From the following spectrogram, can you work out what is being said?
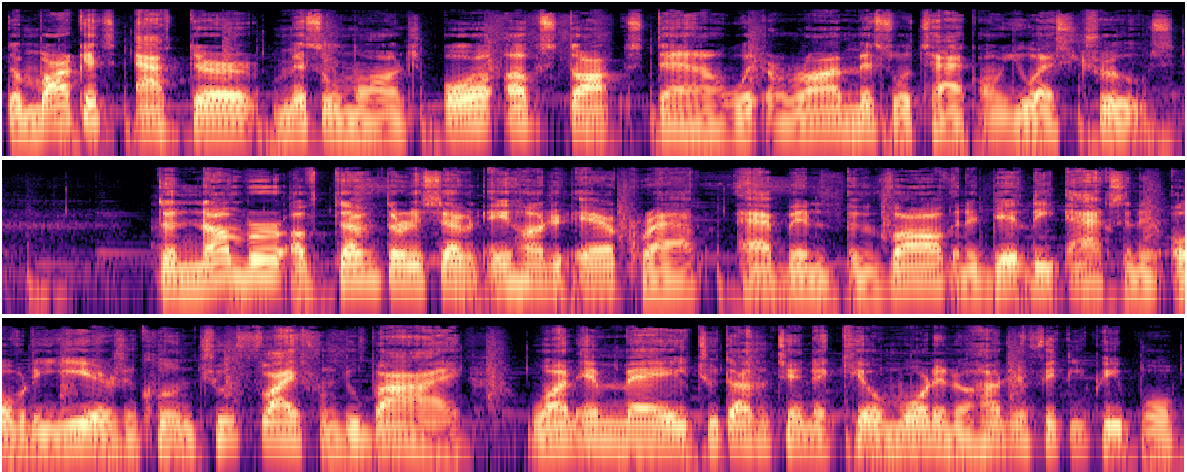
The markets after missile launch, oil up, stocks down with Iran missile attack on U.S. troops. The number of 737 800 aircraft have been involved in a deadly accident over the years, including two flights from Dubai, one in May 2010 that killed more than 150 people,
